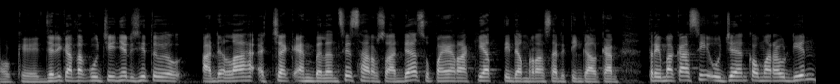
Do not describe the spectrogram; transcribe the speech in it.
Oke, jadi kata kuncinya di situ adalah check and balances harus ada supaya rakyat tidak merasa ditinggalkan. Terima kasih Ujang Komarudin,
